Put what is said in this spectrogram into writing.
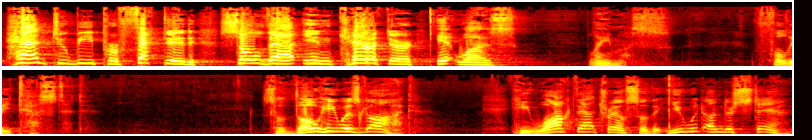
had to be perfected so that in character it was blameless, fully tested. So, though he was God, he walked that trail so that you would understand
